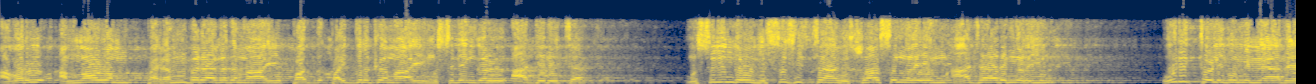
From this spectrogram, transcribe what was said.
അവർ അന്നോളം പരമ്പരാഗതമായി പൈതൃകമായി മുസ്ലിങ്ങൾ ആചരിച്ച മുസ്ലിങ്ങൾ വിശ്വസിച്ച വിശ്വാസങ്ങളെയും ആചാരങ്ങളെയും ഒരു തെളിവുമില്ലാതെ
